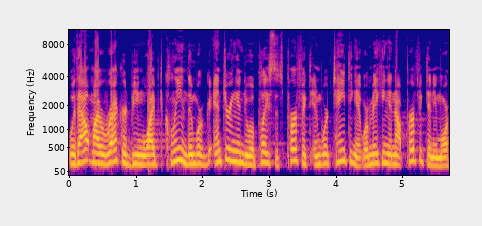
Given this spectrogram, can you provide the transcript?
without my record being wiped clean, then we're entering into a place that's perfect and we're tainting it. We're making it not perfect anymore.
